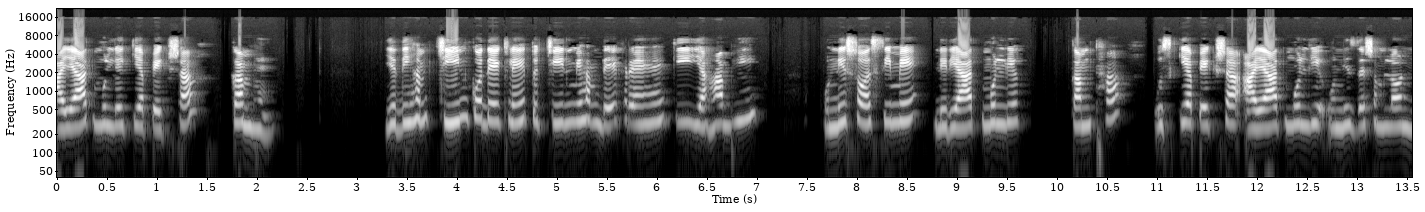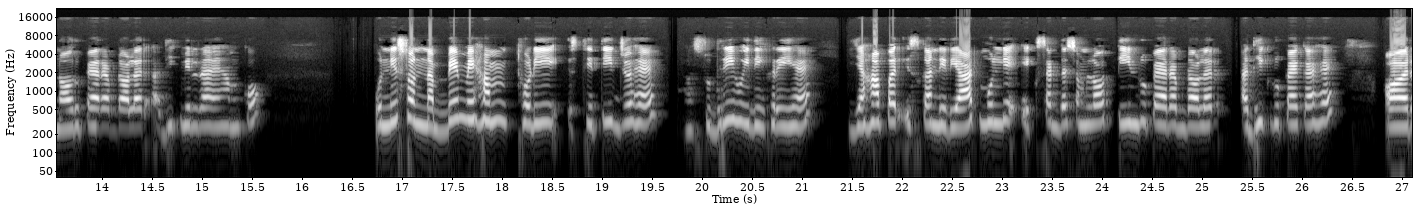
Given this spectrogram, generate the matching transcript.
आयात मूल्य की अपेक्षा कम है। यदि हम चीन को देख लें तो चीन में हम देख रहे हैं कि यहाँ भी 1980 में निर्यात मूल्य कम था। उसकी अपेक्षा आयात मूल्य उन्नीस दशमलव नौ रुपए अरब डॉलर अधिक मिल रहा है हमको। 1990 में हम थोड़ी स्थिति जो है सुधरी हुई दिख रही है। यहाँ पर इसका निर्यात मूल्य इकसठ दशमलव तीन रुपए अरब डॉलर अधिक रुपए का है और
